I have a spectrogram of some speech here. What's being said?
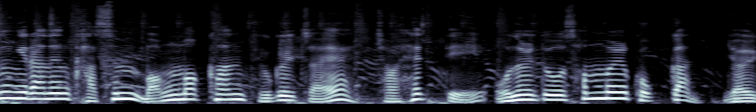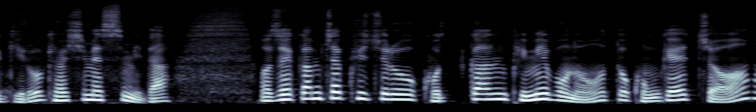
수능이라는 가슴 먹먹한 두 글자에 저 햇띠 오늘도 선물 곡간 열기로 결심했습니다. 어제 깜짝 퀴즈로 곳간 비밀번호 또 공개했죠.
